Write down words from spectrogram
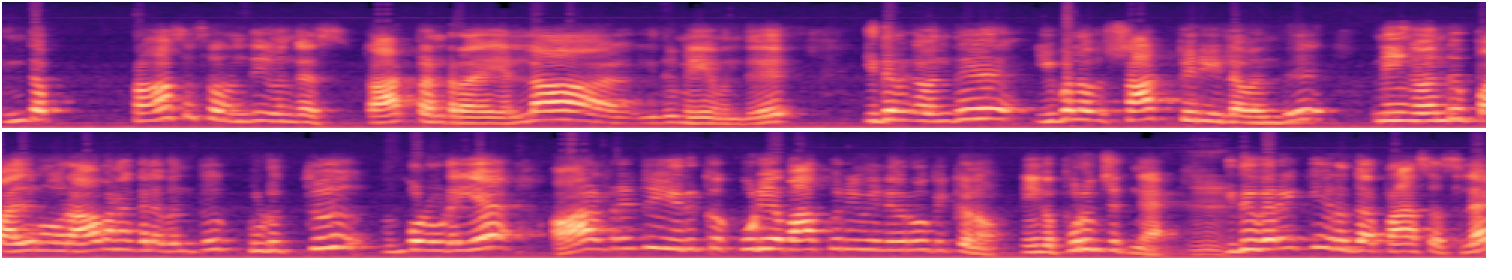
இந்த ப்ராசஸ வந்து இவங்க ஸ்டார்ட் பண்ற எல்லா இதுமே வந்து இதற்கு வந்து இவ்வளவு ஷார்ட் பீரியட்ல வந்து நீங்க வந்து பதினோரு ஆவணங்களை வந்து கொடுத்து உங்களுடைய ஆல்ரெடி இருக்கக்கூடிய வாக்குரிமை நிரூபிக்கணும். நீங்க புரிஞ்சுக்கங்க. இது வரைக்கும் இருந்த ப்ராசஸ்ல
